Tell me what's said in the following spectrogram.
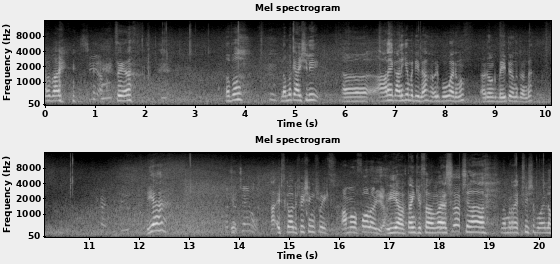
Bye bye. See ya. See ya. അപ്പോൾ നമുക്ക് ആക്ച്വലി ആളെ കാണിക്കാൻ പറ്റിയില്ല അവർ പോവായിരുന്നു അവർ നമുക്ക് ബെയ്റ്റ് തന്നിട്ടുണ്ട് Yeah, What's your channel? uh, it's called Fishing Freaks. I'm gonna follow you. Yeah, thank you so much. Yes, sir. I'm നമ്മുടെ റെഡ് ഫിഷ് പോയല്ലോ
